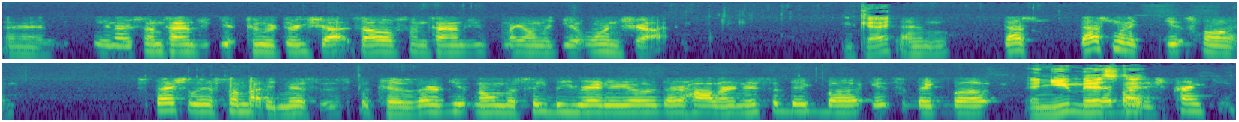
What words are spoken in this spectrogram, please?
And, you know, sometimes you get two or three shots off, sometimes you may only get one shot Okay. and that's that's when it gets fun. Especially if somebody misses because they're getting on the CB radio, they're hollering, "It's a big buck! It's a big buck!" And you missed Everybody's it. cranky,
